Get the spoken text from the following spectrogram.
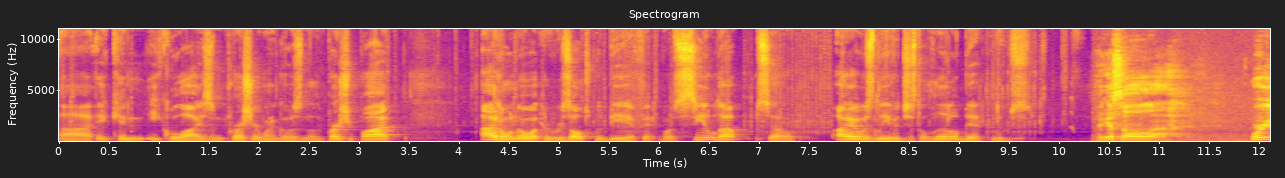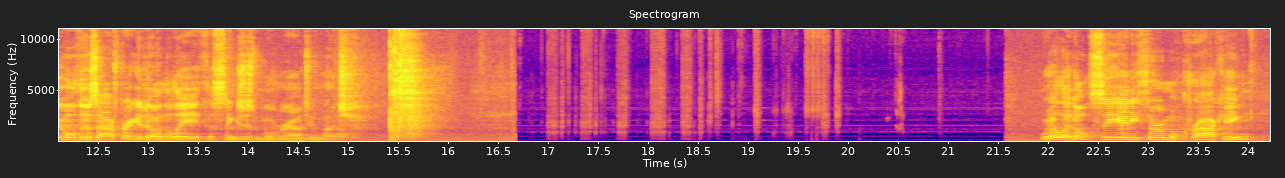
uh, it can equalize in pressure when it goes into the pressure pot. I don't know what the results would be if it was sealed up, so I always leave it just a little bit loose. I guess I'll uh, worry about this after I get it on the lathe. This thing's just moving around too much. Well, I don't see any thermal cracking.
